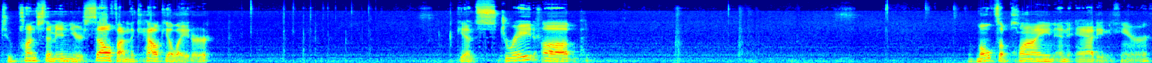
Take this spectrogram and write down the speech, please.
to punch them in yourself on the calculator. Again, straight up multiplying and adding here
